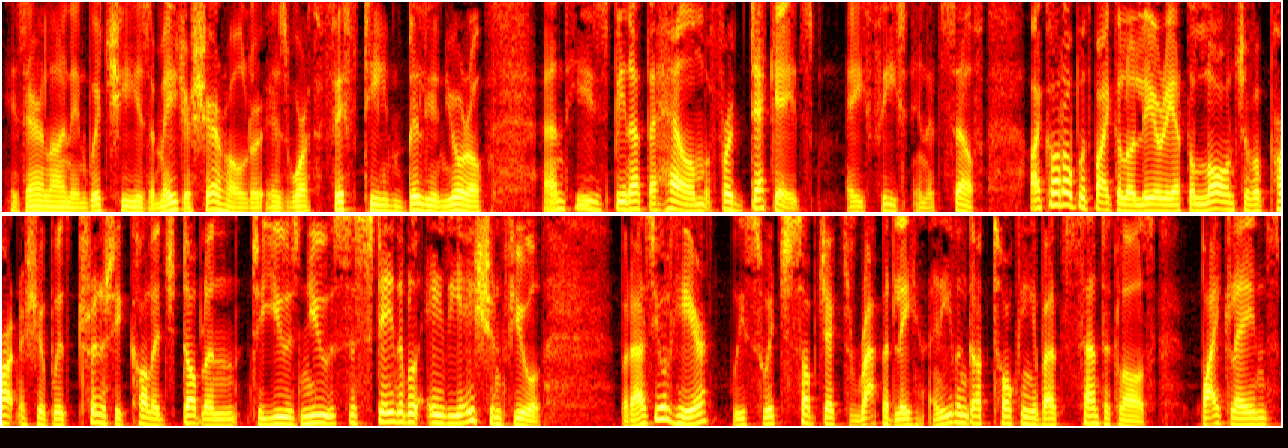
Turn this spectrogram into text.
His airline, in which he is a major shareholder, is worth 15 billion euro, and he's been at the helm for decades. A feat in itself. I caught up with Michael O'Leary at the launch of a partnership with Trinity College Dublin to use new sustainable aviation fuel. But as you'll hear, we switched subjects rapidly and even got talking about Santa Claus, bike lanes,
